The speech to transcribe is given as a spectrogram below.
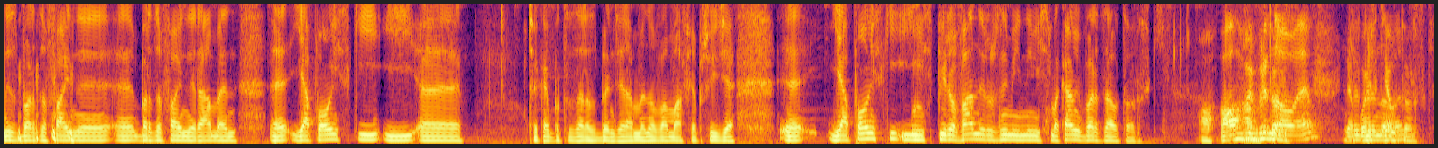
jest bardzo fajny, e, bardzo fajny ramen japoński i czekaj, bo tu zaraz będzie ramenowa mafia przyjdzie, japoński i inspirowany różnymi innymi smakami, bardzo autorski. O, o wybrnąłem. Japoński autorski.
